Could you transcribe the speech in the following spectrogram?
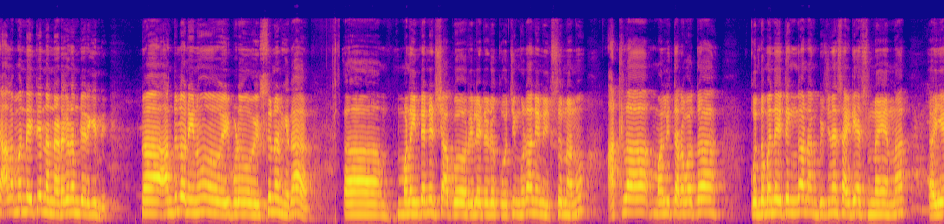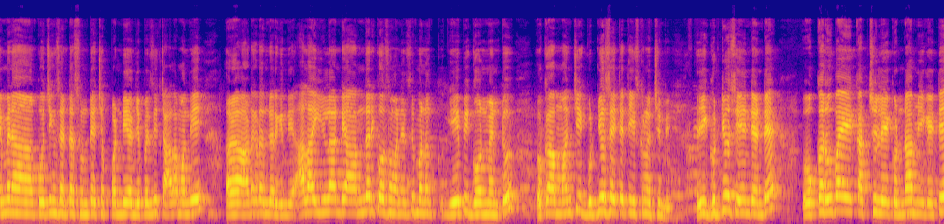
చాలామంది అయితే నన్ను అడగడం జరిగింది. అందులో నేను ఇప్పుడు ఇస్తున్నాను కదా మన ఇంటర్నెట్ షాప్ రిలేటెడ్ కోచింగ్ కూడా నేను ఇస్తున్నాను. అట్లా మళ్ళీ తర్వాత కొంతమంది అయితే ఇంకా నాకు బిజినెస్ ఐడియాస్ ఉన్నాయన్న. ఏమైనా కోచింగ్ సెంటర్స్ ఉంటే చెప్పండి అని చెప్పేసి చాలామంది అడగడం జరిగింది. అలా ఇలాంటి అందరి కోసం అనేసి మన ఏపీ గవర్నమెంట్ ఒక మంచి గుడ్ న్యూస్ అయితే తీసుకుని వచ్చింది. ఈ గుడ్ న్యూస్ ఏంటంటే ఒక్క రూపాయి ఖర్చు లేకుండా మీకైతే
